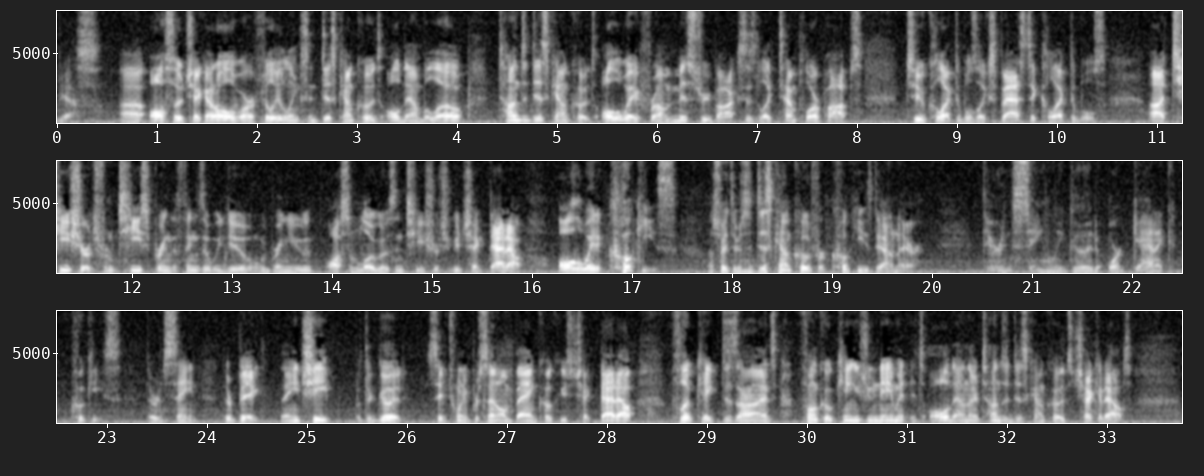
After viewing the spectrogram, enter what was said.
Yes. Uh, also, check out all of our affiliate links and discount codes all down below. Tons of discount codes, all the way from mystery boxes like Templar Pops to collectibles like Spastic Collectibles. Uh, t-shirts from Teespring, the things that we do. We bring you awesome logos and t-shirts. You can check that out. All the way to cookies. That's right, there's a discount code for cookies down there. They're insanely good organic cookies. They're insane. They're big. They ain't cheap, but they're good. Save 20% on Bang Cookies. Check that out. Flipcake Designs, Funko Kings, you name it. It's all down there. Tons of discount codes. Check it out.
